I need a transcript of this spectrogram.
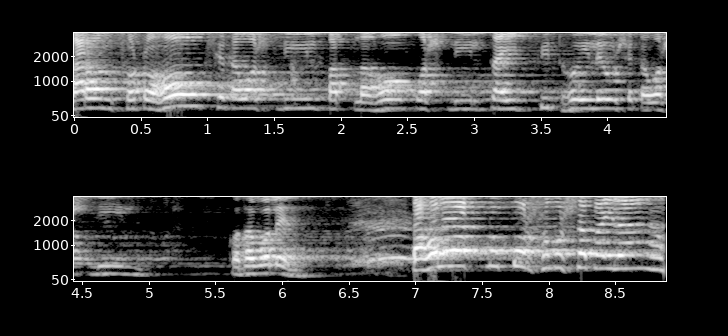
কারণ ছোট হোক, সেটা অশ্লীল, পাতলা হোক, অশ্লীল টাইট ফিট হইলেও সেটা অশ্লীল। কথা বলেন? তাহলে এক নম্বর সমস্যা পাইলাম।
